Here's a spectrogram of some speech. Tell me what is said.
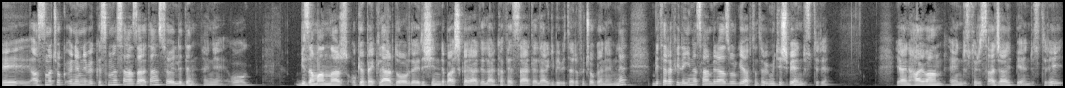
Ee, aslında çok önemli bir kısmını sen zaten söyledin. Hani o bir zamanlar o köpekler de oradaydı. Şimdi başka yerdeler, kafeslerdeler gibi bir tarafı çok önemli. Bir tarafıyla yine sen biraz vurgu yaptın tabii. Müthiş bir endüstri. Yani hayvan endüstrisi acayip bir endüstri.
